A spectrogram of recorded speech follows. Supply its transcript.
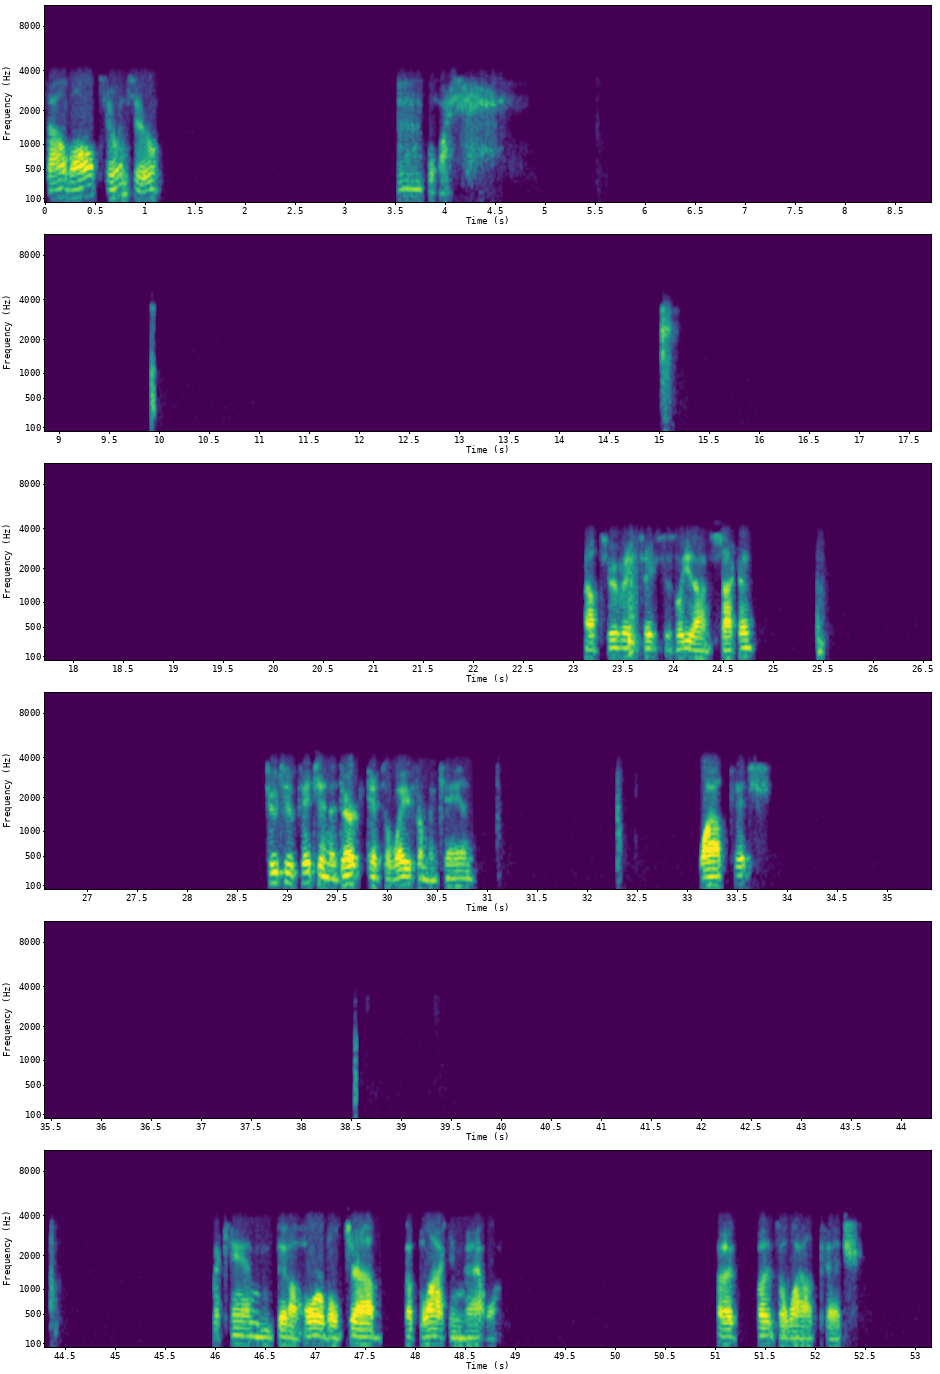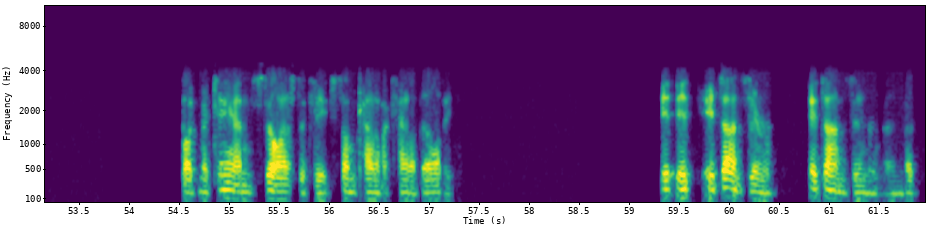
Foul ball, two and two. Oh boy. Altuve takes his lead on second. 2 2 pitch in the dirt gets away from McCann. Wild pitch. McCann did a horrible job of blocking that one. But, but it's a wild pitch. But McCann still has to take some kind of accountability it, it it's on Zimmer. It's on Zimmermann, but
